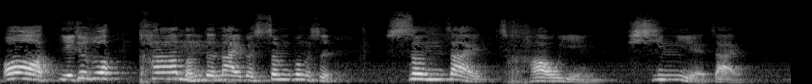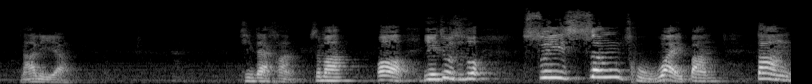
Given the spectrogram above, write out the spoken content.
哦，也就是说，他们的那一个身份是身在超营，心也在。哪里呀？心在汉是吗？哦，也就是说，虽身处外邦，但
